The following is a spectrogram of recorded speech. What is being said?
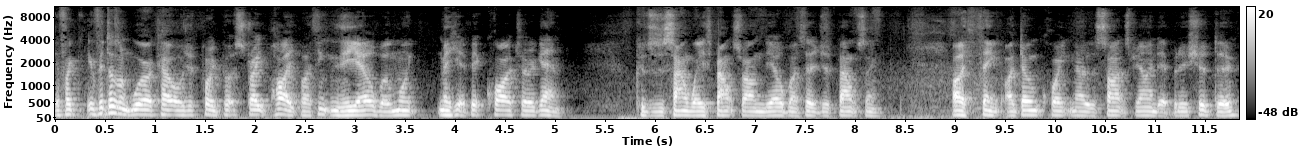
If I if it doesn't work out, I'll just probably put a straight pipe. I think the elbow might make it a bit quieter again, because the sound waves bounce around the elbow instead of just bouncing. I think. I don't quite know the science behind it, but it should do.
